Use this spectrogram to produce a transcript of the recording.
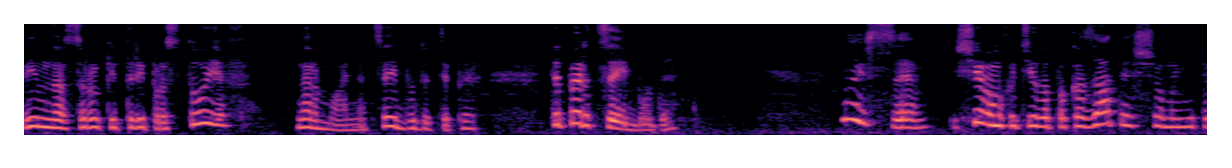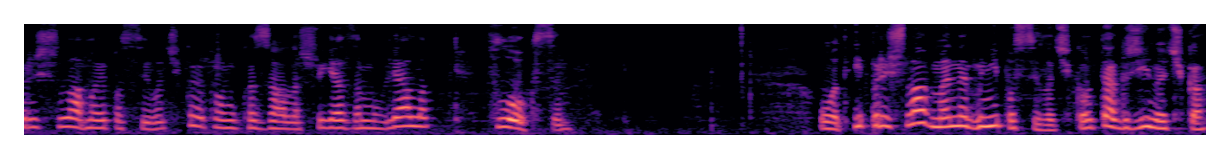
Він у нас роки три простояв. Нормально. Цей буде тепер. Тепер цей буде. Ну і все. Ще вам хотіла показати, що мені прийшла моя посилочка, як вам казала, що я замовляла флокси. От, і прийшла в мене мені посилочка. Отак жіночка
